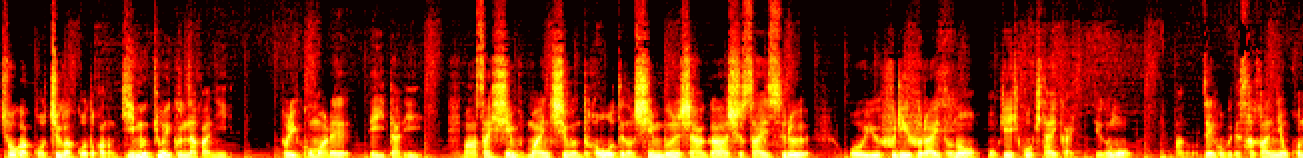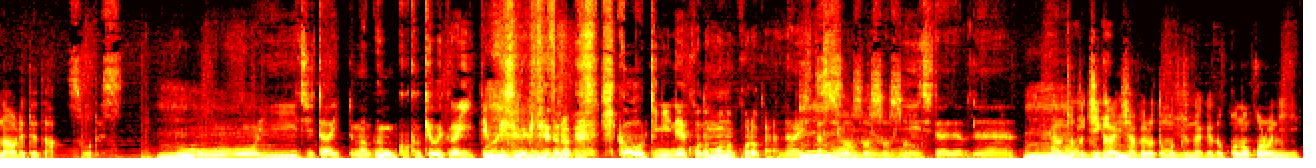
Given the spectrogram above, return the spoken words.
小学校、中学校とかの義務教育の中に取り込まれていたり、まあ、朝日新聞、毎日新聞とか大手の新聞社が主催する、こういうフリーフライトの模型飛行機大会っていうのも、あの、全国で盛んに行われてたそうです。おーいい時代って、まあ、軍国教育がいいっていうわけじゃなくて、その、飛行機にね、子供の頃から慣れ親しむってそうそうそうそういい時代だよね。うんだからちょっと次回喋ろうと思ってるんだけど、この頃に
